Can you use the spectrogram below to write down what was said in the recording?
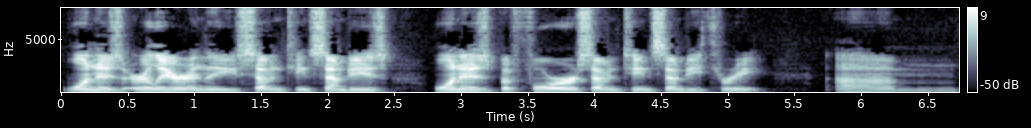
one is earlier in the 1770s, one is before 1773. Um,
